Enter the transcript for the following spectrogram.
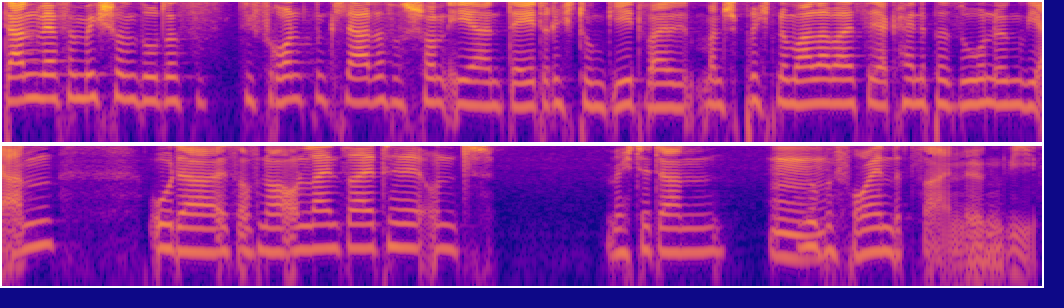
dann wäre für mich schon so, dass es die Fronten klar, dass es schon eher in Date-Richtung geht, weil man spricht normalerweise ja keine Person irgendwie an oder ist auf einer Online-Seite und möchte dann nur befreundet sein irgendwie.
